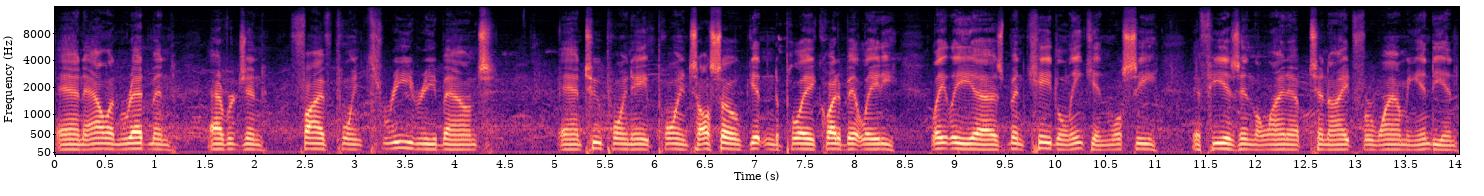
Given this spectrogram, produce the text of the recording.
And Alan Redmond averaging 5.3 rebounds and 2.8 points. Also getting to play quite a bit lately. Lately uh, has been Cade Lincoln. We'll see if he is in the lineup tonight for Wyoming Indian.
